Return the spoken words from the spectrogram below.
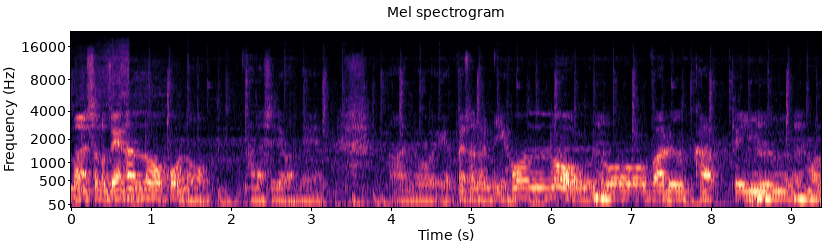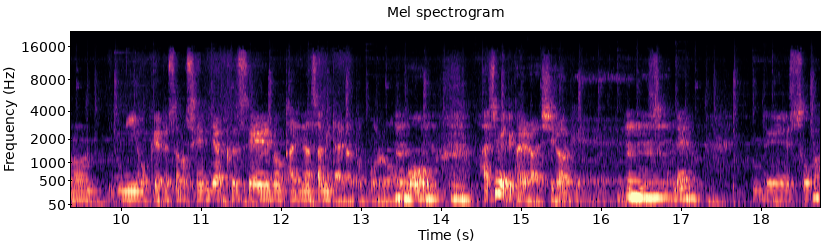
まあその前半の方の話ではねあのやっぱりその日本のグローバル化っていうものにおけるその戦略性の足りなさみたいなところを初めて彼らは知るわけですよね。でそこ、まあ、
